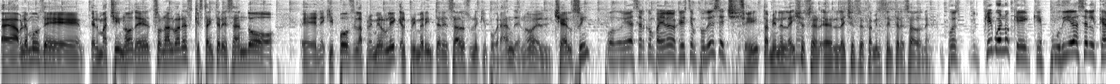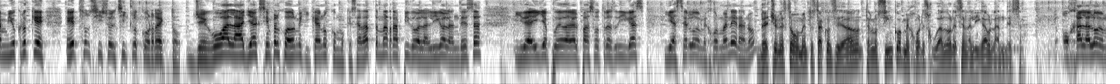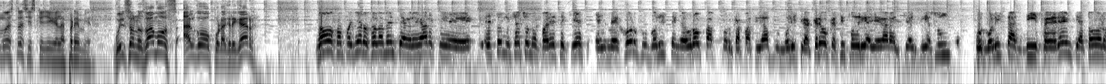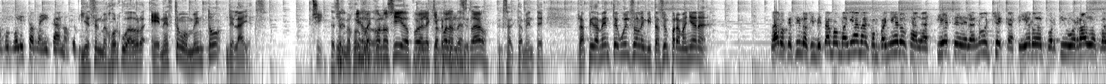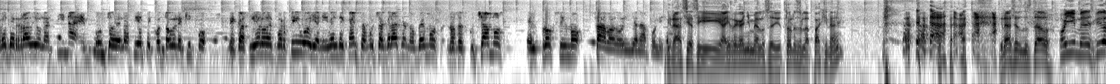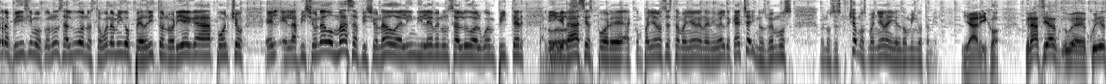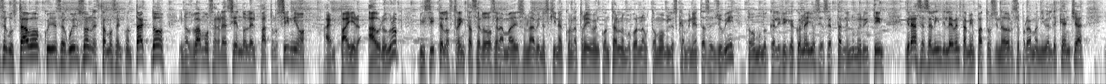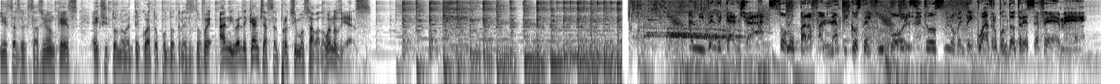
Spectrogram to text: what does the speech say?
eh, hablemos de el machín, ¿no? De Edson Álvarez, que está interesando en equipos de la Premier League. El primer interesado es un equipo grande, ¿no? El Chelsea. Podría ser compañero de Christian Pulisic. Sí, también el Leicester. El Leicester también está interesado en él. Pues qué bueno que, que pudiera hacer el cambio. Creo que Edson sí hizo el ciclo correcto. Llegó al Ajax, siempre el jugador mexicano como que se adapta más rápido a la liga holandesa y de ahí ya puede dar el paso a otras ligas y hacerlo de mejor manera, ¿no? De hecho, en este momento está considerado entre los cinco mejores jugadores en la liga holandesa. Ojalá lo demuestre si es que llegue a la Premier. Wilson, nos vamos. ¿Algo por agregar? No, compañero, solamente agregar que este muchacho me parece que es el mejor futbolista en Europa por capacidad futbolística. Creo que sí podría llegar al Chelsea. Es un futbolista diferente a todos los futbolistas mexicanos. Y es el mejor jugador en este momento del Ajax. Sí. Es el mejor y jugador. reconocido por el equipo holandés, claro. Exactamente. Rápidamente, Wilson, la invitación para mañana. Claro que sí, los invitamos mañana, compañeros, a las 7 de la noche, Casillero Deportivo Radio, a través de Radio Latina, en punto de las 7, con todo el equipo de Casillero Deportivo y a nivel de cancha. Muchas gracias, nos vemos, nos escuchamos el próximo sábado Indianápolis. Gracias y ahí regáñeme a los editores de la página, ¿eh? Gracias, Gustavo. Oye, me despido rapidísimo con un saludo a nuestro buen amigo Pedrito Noriega, Poncho, el, el aficionado más aficionado del Indy Eleven. Un saludo al buen Peter. Saludos. Y gracias por eh, acompañarnos esta mañana en a nivel de cancha. Y nos vemos, o nos escuchamos mañana y el domingo también. Ya dijo. Gracias, eh, cuídese Gustavo, cuídese Wilson, estamos en contacto y nos vamos agradeciéndole el patrocinio a Empire Auto Group. Visite los 3002 en la Madison Avenue, esquina con la Troya va a encontrar lo mejor en automóviles, camionetas, SUV. Todo el mundo califica con ellos y aceptan el número ITIN. Gracias al Indy Eleven, también patrocinador de este programa a nivel de cancha y esta es su estación que es Éxitos 94.3. Esto fue a nivel de cancha. Hasta el próximo sábado. Buenos días. A nivel de cancha, solo para fanáticos del fútbol. 294.3 FM.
